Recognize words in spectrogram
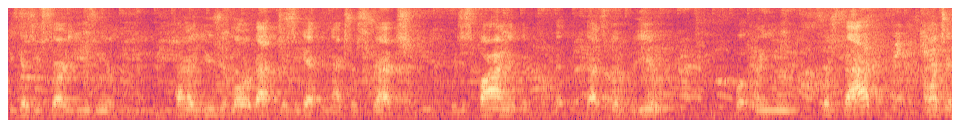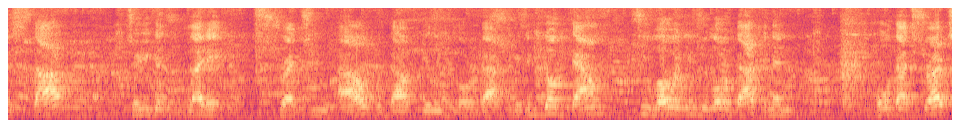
because you started using your you kind of use your lower back just to get an extra stretch, which is fine. If, if that, that's good for you. But when you push back, I want you to stop so you can let it stretch you out without feeling your lower back. Because if you go down too low and use your lower back and then hold that stretch,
